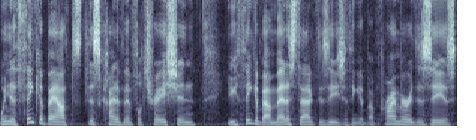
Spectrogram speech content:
When you think about this kind of infiltration, you think about metastatic disease, you think about primary disease.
